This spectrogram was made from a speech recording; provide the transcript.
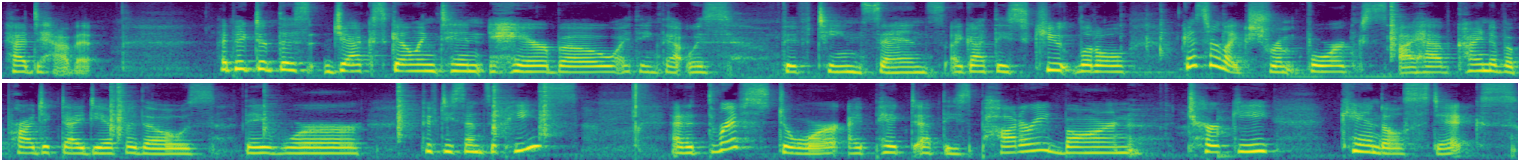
had to have it. I picked up this Jack Skellington hair bow. I think that was 15 cents. I got these cute little, I guess they're like shrimp forks. I have kind of a project idea for those. They were 50 cents a piece. At a thrift store, I picked up these Pottery Barn turkey candlesticks.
